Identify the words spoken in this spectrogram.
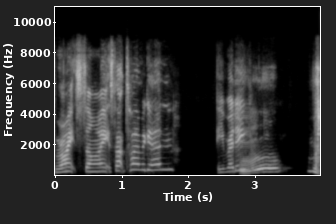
Right, Si, it's that time again. Are you ready?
